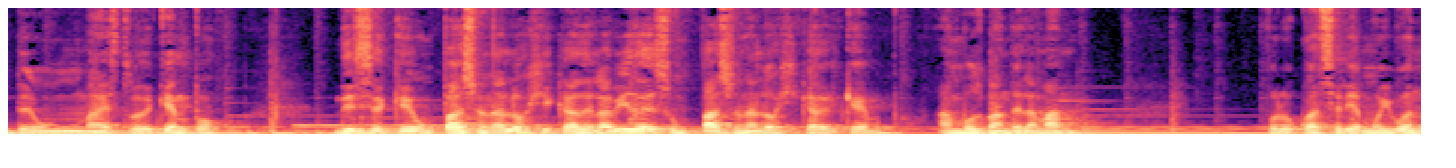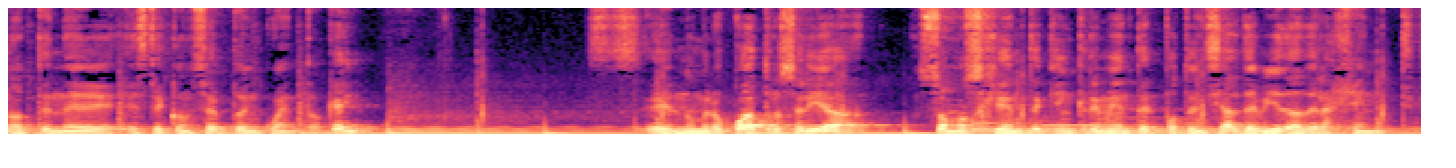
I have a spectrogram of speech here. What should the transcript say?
de un maestro de Kempo, dice que un paso en la lógica de la vida es un paso en la lógica del Kempo. Ambos van de la mano. Por lo cual sería muy bueno tener este concepto en cuenta, ¿ok? El número cuatro sería, somos gente que incrementa el potencial de vida de la gente.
